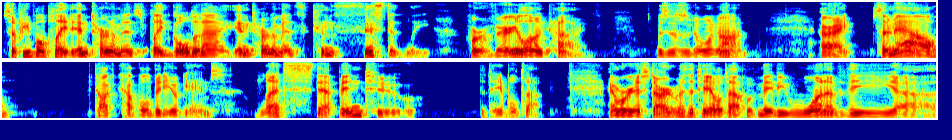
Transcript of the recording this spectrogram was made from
So people played in tournaments, played GoldenEye in tournaments consistently for a very long time as this is going on. All right. So now we talked a couple of video games. Let's step into the tabletop. And we're going to start with the tabletop with maybe one of the uh,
